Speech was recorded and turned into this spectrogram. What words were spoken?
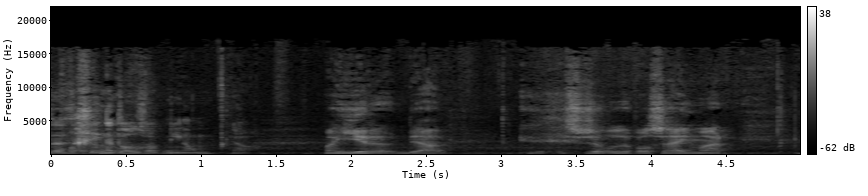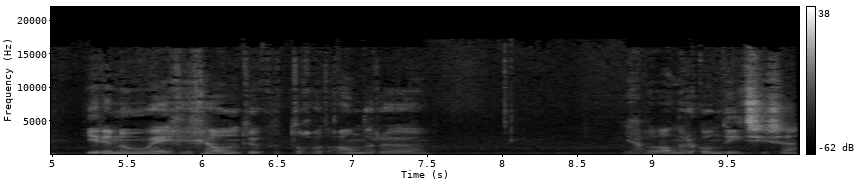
Daar ging het ons ook niet om. Ja. Maar hier, ja, ze zullen er wel zijn, maar hier in Noorwegen gelden natuurlijk toch wat andere, ja, wat andere condities. Hè?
